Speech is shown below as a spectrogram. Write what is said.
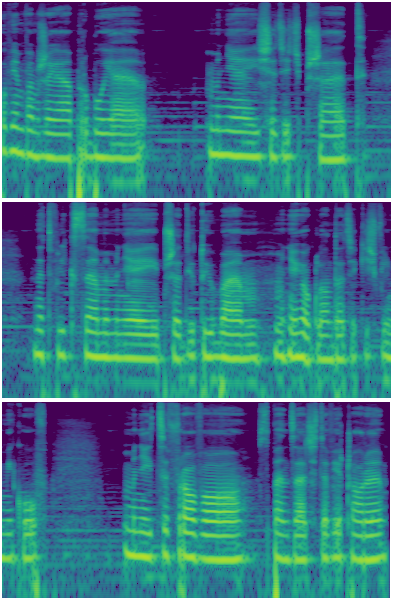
Powiem Wam, że ja próbuję mniej siedzieć przed Netflixem, mniej przed YouTube'em, mniej oglądać jakichś filmików mniej cyfrowo spędzać te wieczory.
